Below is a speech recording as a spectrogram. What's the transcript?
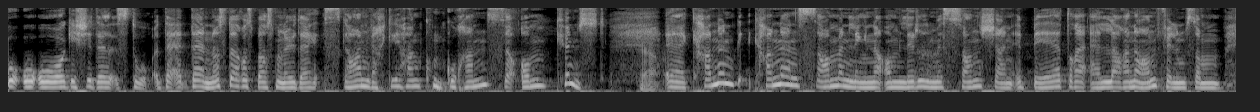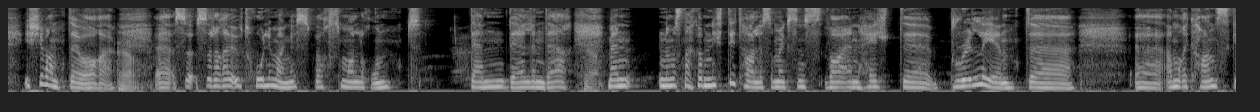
og og, og ikke det store det, det enda større spørsmålet er jo det skal han virkelig ha en konkurranse om kunst. Ja. Eh, kan, en, kan, en, sammenligne om 'Little Miss Sunshine' er bedre eller en annen film som ikke vant det året? Ja. Eh, så, så det er utrolig mange spørsmål rundt den delen der. Ja. Men når vi snakker om 90-tallet, som jeg syns var en helt uh, brilliant uh, uh, amerikansk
